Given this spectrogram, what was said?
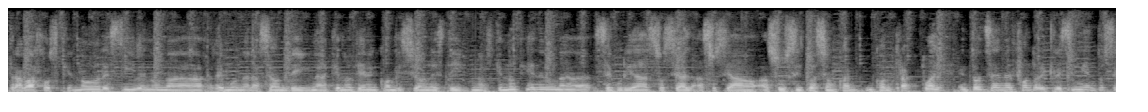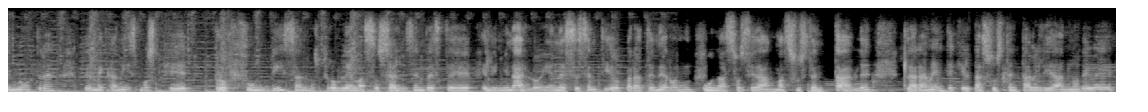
trabajos que no reciben una remuneración digna, que no tienen condiciones dignas, que no tienen una seguridad social asociada a su situación contractual, entonces en el fondo el crecimiento se nutre de mecanismos que profundizan los problemas sociales en vez de eliminarlo. Y en ese sentido, para tener un, una sociedad más sustentable, claramente que la sustentabilidad no debe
